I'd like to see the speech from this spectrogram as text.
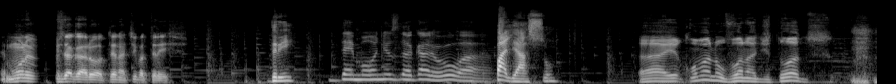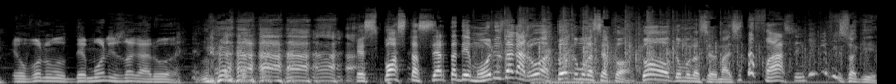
Demônios da Garoa, alternativa 3. Dri. Demônios da Garoa. Palhaço. Ah, eu- como eu não vou na de todos, eu vou no Demônios da Garoa. Resposta certa, Demônios da Garoa. Todo mundo acertou. Todo mundo acertou. Mas isso tá fácil, hein? Quem que fez isso aqui?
